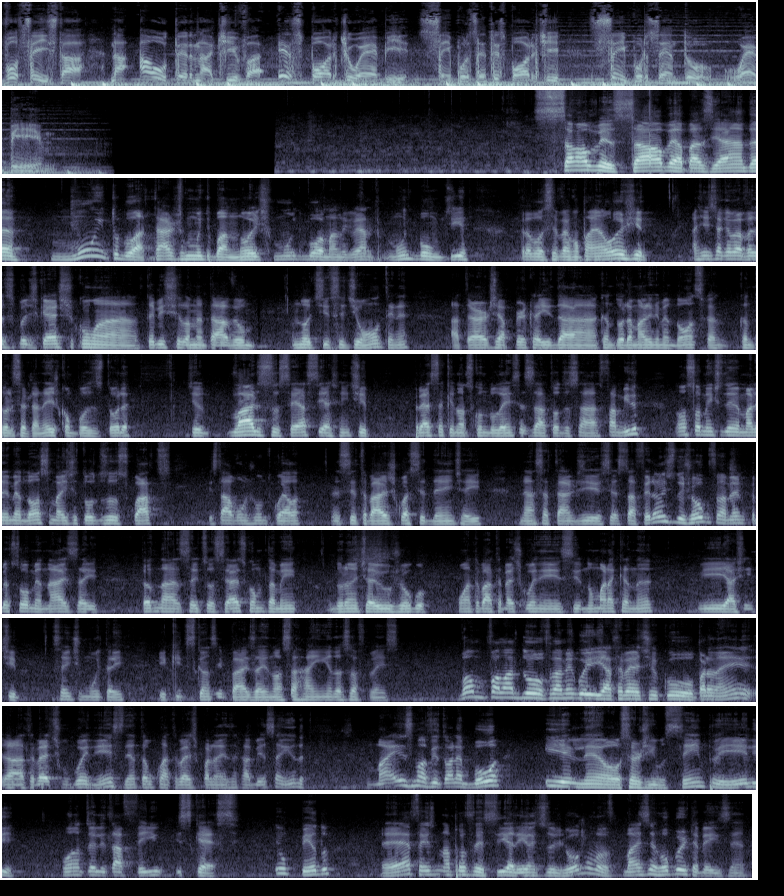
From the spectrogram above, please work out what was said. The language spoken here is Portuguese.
Você está na Alternativa Esporte Web. 100% esporte, 100% web. Salve, salve, rapaziada. Muito boa tarde, muito boa noite, muito boa madrugada, muito bom dia para você que vai acompanhar hoje. A gente está gravando esse podcast com a triste lamentável notícia de ontem, né? À tarde a perca aí da cantora Marília Mendonça, cantora sertaneja, compositora de vários sucessos e a gente presta aqui nossas condolências a toda essa família, não somente de Marília Mendonça, mas de todos os quatro que estavam junto com ela nesse trágico acidente aí nessa tarde de sexta-feira. Antes do jogo, o Flamengo prestou homenagens aí tanto nas redes sociais como também durante aí o jogo contra o Atlético Goianiense no Maracanã e a gente sente muito aí e que descanse em paz aí nossa rainha da sofrência. Vamos falar do Flamengo e Atlético Paranaense, Atlético Goianiense, né? Estamos com o Atlético Paranaense na cabeça ainda. Mais uma vitória boa. E ele, né, o Serginho, sempre ele, quando ele tá feio, esquece. E o Pedro, é, fez uma profecia ali antes do jogo, mas errou por três, né?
